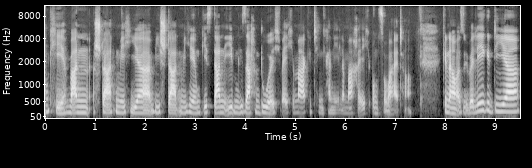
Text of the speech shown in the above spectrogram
okay, wann starten wir hier, wie starten wir hier und gehst dann eben die Sachen durch, welche Marketingkanäle mache ich und so weiter. Genau, also überlege dir,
